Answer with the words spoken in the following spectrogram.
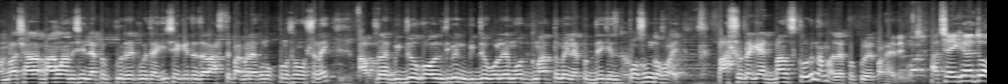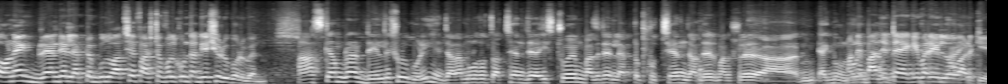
আমরা সারা বাংলাদেশে ল্যাপটপ করে করে থাকি সেক্ষেত্রে যারা আসতে পারবে না কোনো কোনো সমস্যা নাই। আপনারা ভিডিও কল দিবেন ভিডিও কলের মাধ্যমে ল্যাপটপ দেখে যদি পছন্দ হয় পাঁচশো টাকা অ্যাডভান্স করবেন আমরা ল্যাপটপ করে পাঠিয়ে দেবো। আচ্ছা এখানে তো অনেক ব্র্যান্ডের ল্যাপটপগুলো আছে। ফার্স্ট অফ অল কোনটা দিয়ে শুরু করবেন? আজকে আমরা ডেল দিয়ে শুরু করি। যারা মূলত চাচ্ছেন যে স্টুডেন্ট বাজেটের ল্যাপটপ খুঁজছেন যাদের মানে আহ, একদম মানে বাজেটটা একেবারেই লো আর কি।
